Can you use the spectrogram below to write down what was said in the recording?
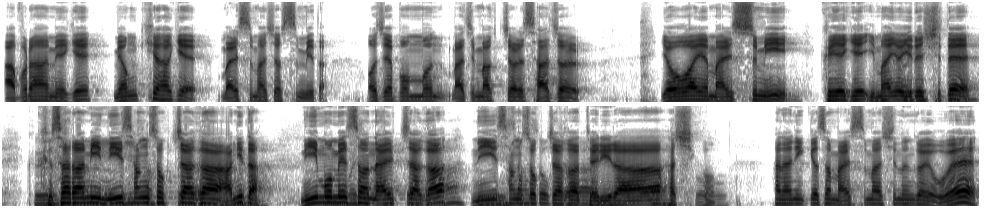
아브라함에게 명쾌하게 말씀하셨습니다. 어제 본문 마지막 절 4절 여호와의 말씀이 그에게 임하여 이르시되 그 사람이 네 상속자가 아니다. 네 몸에서 날짜가 네 상속자가 되리라 하시고 하나님께서 말씀하시는 거예요. 왜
